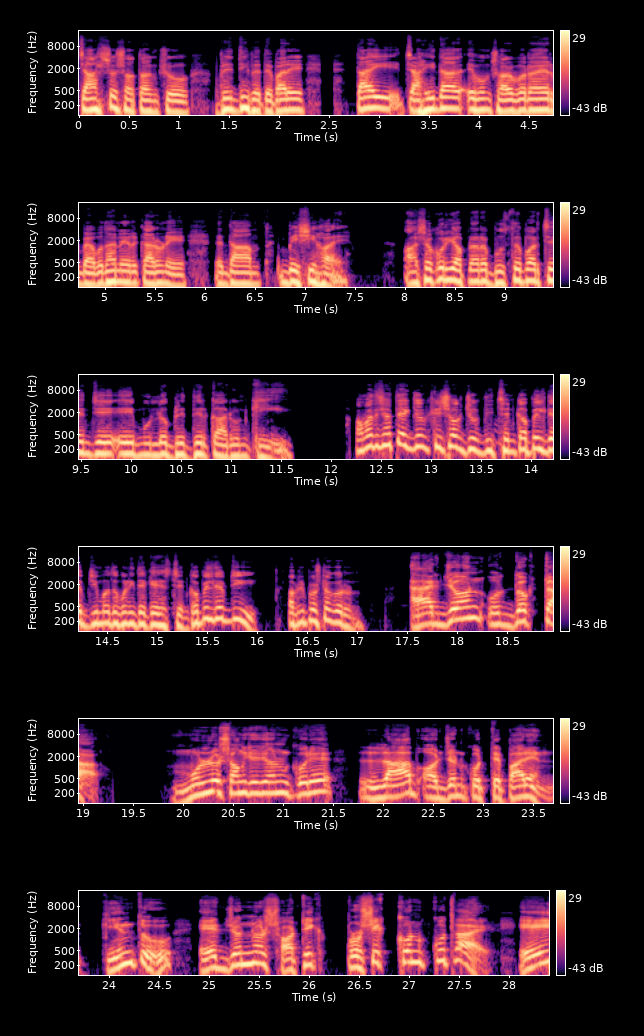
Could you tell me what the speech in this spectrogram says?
চারশো শতাংশ বৃদ্ধি পেতে পারে। তাই চাহিদা এবং সরবরাহের ব্যবধানের কারণে দাম বেশি হয়। আশা করি আপনারা বুঝতে পারছেন যে এই মূল্য বৃদ্ধির কারণ কি। আমাদের সাথে একজন কৃষক যোগ দিচ্ছেন, কপিল দেবজি, মধুবনী থেকে এসছেন। কপিল দেবজি, আপনি প্রশ্ন করুন। একজন উদ্যোক্তা মূল্য সংযোজন করে লাভ অর্জন করতে পারেন, কিন্তু এর জন্য সঠিক প্রশিক্ষণ কোথায়? এই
